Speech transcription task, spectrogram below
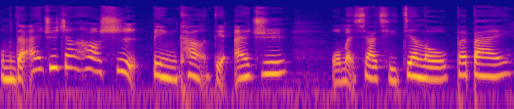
我们的 IG 账号是病抗点 IG。我们下期见喽，拜拜。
